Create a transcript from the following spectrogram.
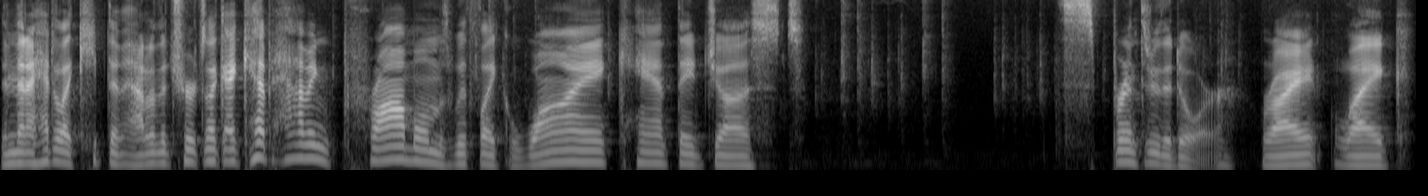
and then I had to like keep them out of the church. Like I kept having problems with like why can't they just sprint through the door, right? Like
